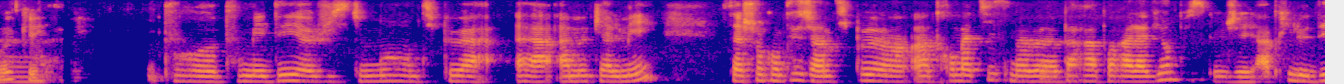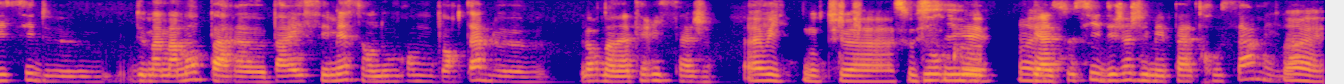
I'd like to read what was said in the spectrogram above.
ok. Euh, pour, euh, pour m'aider euh, justement un petit peu à, à, me calmer. Sachant qu'en plus, j'ai un petit peu un, traumatisme par rapport à l'avion, puisque j'ai appris le décès de, de ma maman par, par SMS en ouvrant mon portable lors d'un atterrissage. Ah oui, donc tu as associé. Donc, associé. Déjà, j'aimais pas trop ça, mais là,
